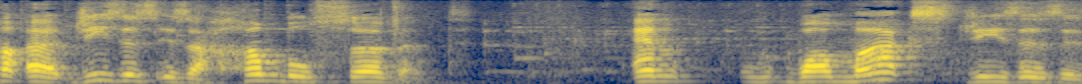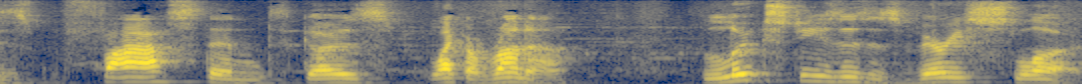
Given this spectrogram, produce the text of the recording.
uh, Jesus is a humble servant. And while Mark's Jesus is fast and goes like a runner, Luke's Jesus is very slow.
